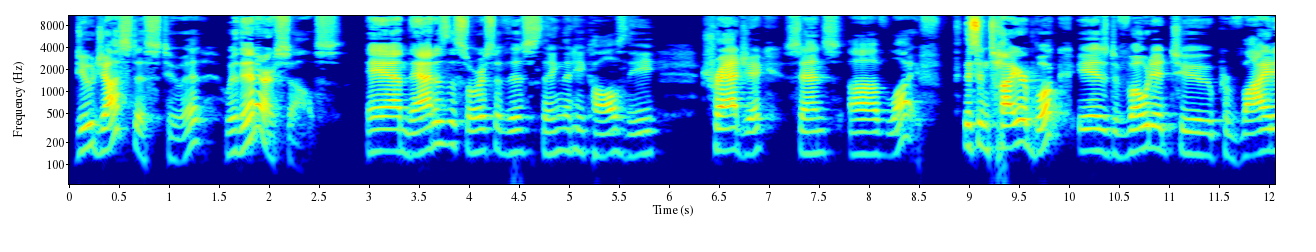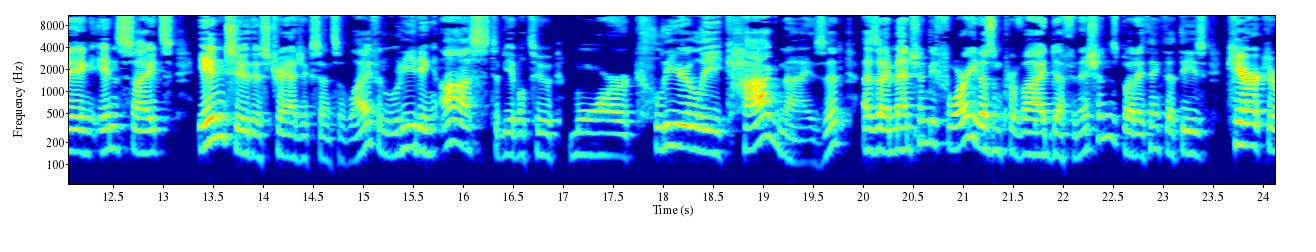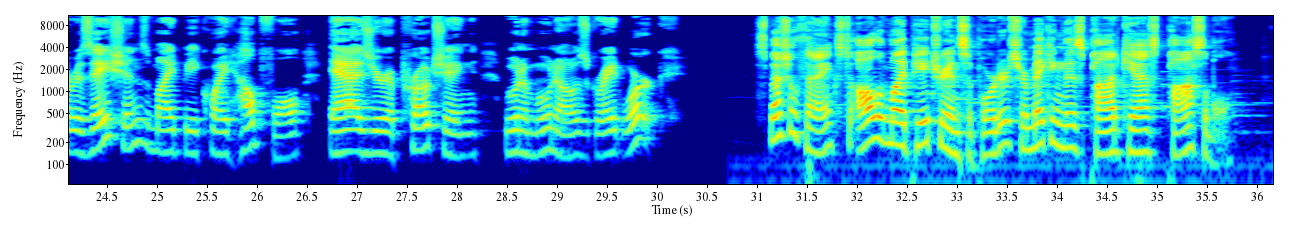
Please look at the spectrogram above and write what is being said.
do justice to it within ourselves. And that is the source of this thing that he calls the tragic sense of life. This entire book is devoted to providing insights into this tragic sense of life and leading us to be able to more clearly cognize it. As I mentioned before, he doesn't provide definitions, but I think that these characterizations might be quite helpful as you're approaching Unamuno's great work. Special thanks to all of my Patreon supporters for making this podcast possible.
